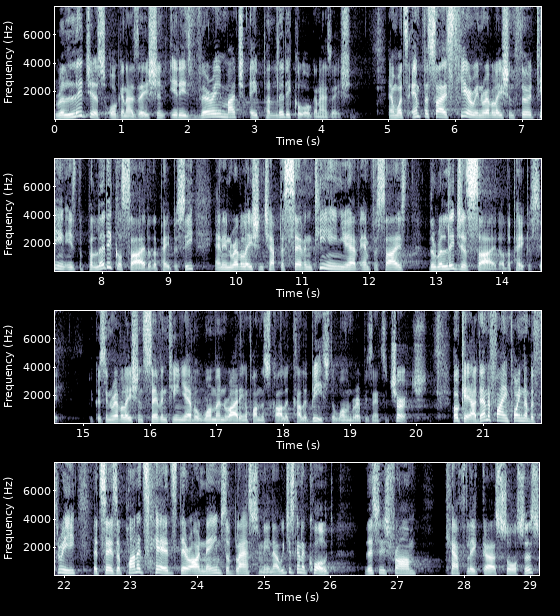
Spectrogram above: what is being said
religious organization, it is very much a political organization. And what's emphasized here in Revelation 13 is the political side of the papacy, and in Revelation chapter 17, you have emphasized the religious side of the papacy. Because in Revelation 17, you have a woman riding upon the scarlet colored beast. The woman represents the church. Okay, identifying point number three, it says, Upon its heads there are names of blasphemy. Now, we're just going to quote. This is from Catholic uh, sources.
